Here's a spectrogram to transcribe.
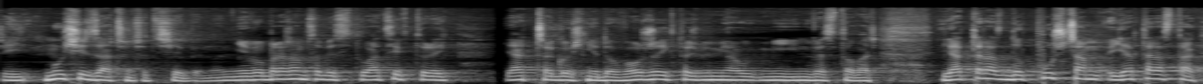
Czyli musisz zacząć od siebie. No, nie wyobrażam sobie sytuacji, w której ja czegoś nie dowożę i ktoś by miał mi inwestować. Ja teraz dopuszczam, ja teraz tak,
